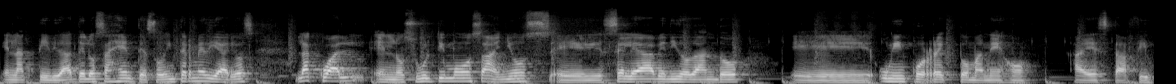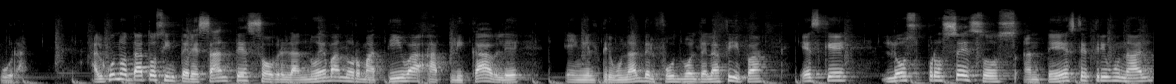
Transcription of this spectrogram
en la actividad de los agentes o intermediarios, la cual en los últimos años eh, se le ha venido dando eh, un incorrecto manejo a esta figura. Algunos datos interesantes sobre la nueva normativa aplicable en el Tribunal del Fútbol de la FIFA es que los procesos ante este tribunal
